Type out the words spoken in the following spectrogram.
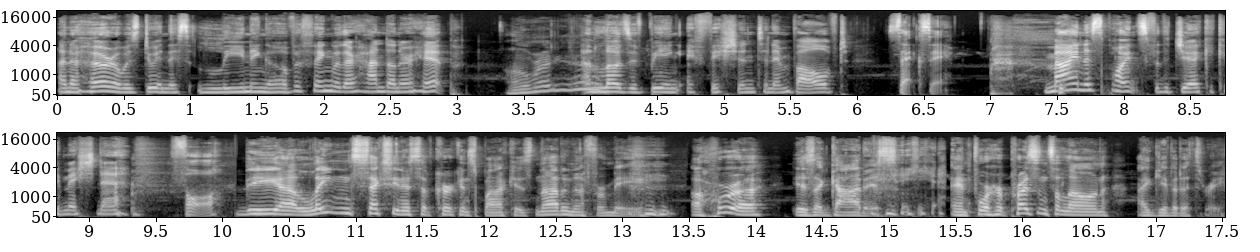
and Uhura was doing this leaning over thing with her hand on her hip, All right, yeah. and loads of being efficient and involved. Sexy. Minus points for the jerky commissioner. Four. The uh, latent sexiness of Kirk and Spock is not enough for me. Uhura is a goddess, and for her presence alone, I give it a three.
